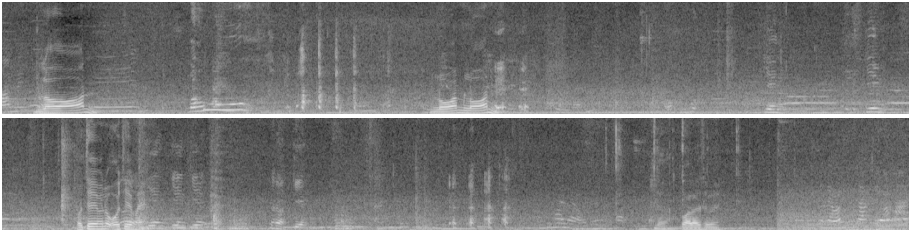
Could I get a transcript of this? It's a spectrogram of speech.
ร้อนร้อนร้อนร้อน เก่งเก่งโอเจไหมลูกโอเจไหมเก่งเก่งเก่งเก่งไม่แล้วเนี่ยเดี๋ยวพอแล้วใช่ไหมอะไรวะที่สร้างเสร็จแล้วหาย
